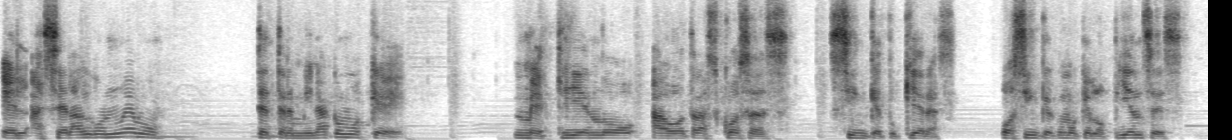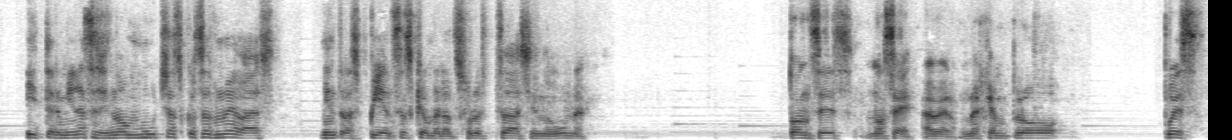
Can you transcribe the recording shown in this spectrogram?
el hacer algo nuevo te termina como que metiendo a otras cosas sin que tú quieras o sin que como que lo pienses y terminas haciendo muchas cosas nuevas mientras piensas que en verdad solo estás haciendo una. Entonces, no sé, a ver, un ejemplo, pues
